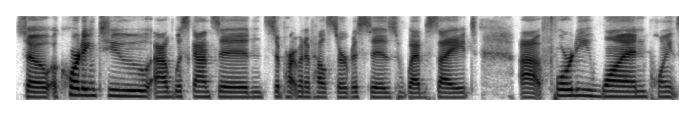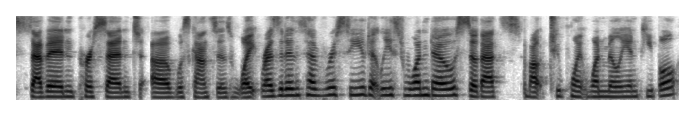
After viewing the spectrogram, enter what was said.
So, according to uh, Wisconsin's Department of Health Services website, 41.7% uh, of Wisconsin's white residents have received at least one dose. So, that's about 2.1 million people.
